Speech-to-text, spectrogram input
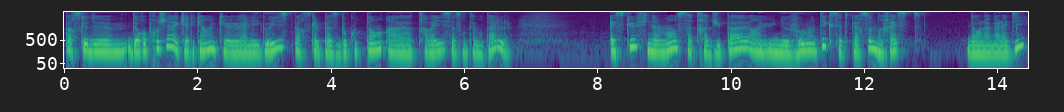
Parce que de, reprocher à quelqu'un qu'elle est égoïste parce qu'elle passe beaucoup de temps à travailler sa santé mentale, est-ce que finalement ça traduit pas une volonté que cette personne reste? Dans la maladie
